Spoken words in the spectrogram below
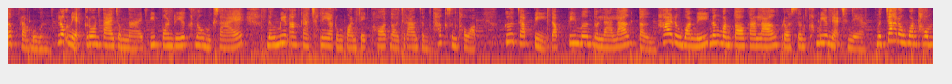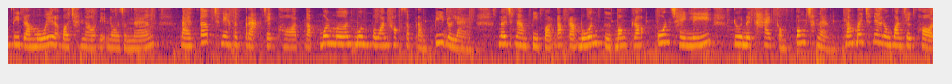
639លោកអ្នកគ្រាន់តែចំណាយ2000រៀលក្នុងមួយខ្សែនិងមានឱកាសឈ្នះរង្វាន់ Jackpot ដ៏ច្រើនសន្ធឹកសន្ធាប់គឺចាប់ពី120,000ដុល្លារឡើងទៅហើយរង្វាន់នេះនឹងបន្តការឡើងប្រសិនគ្មានអ្នកឈ្នះម្ចាស់រង្វាន់ធំទី6របស់ឆ្នោតអ្នកនងសំណាង ដែលទៅឈ្នះទឹកប្រាក់ Jackpot 144,067ដុល្លារនៅឆ្នាំ2019គឺបងប្រុសអ៊ូនឆេងលីរស់នៅខេត្តកំពង់ឆ្នាំងដើម្បីឈ្នះរង្វាន់ Jackpot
